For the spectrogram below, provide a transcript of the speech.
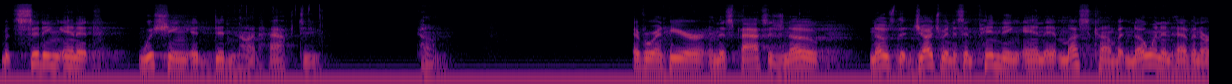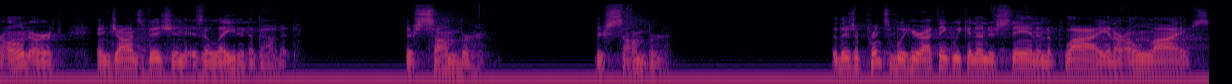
but sitting in it, wishing it did not have to come. Everyone here in this passage know, knows that judgment is impending and it must come, but no one in heaven or on earth in John's vision is elated about it. They're somber. They're somber. So there's a principle here I think we can understand and apply in our own lives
